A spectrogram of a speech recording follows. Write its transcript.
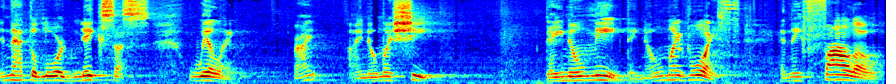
in that the Lord makes us willing, right? I know my sheep. They know me. They know my voice and they follow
